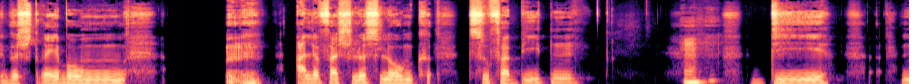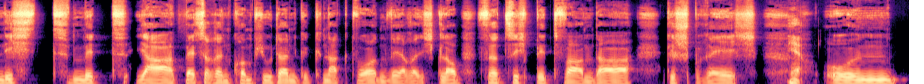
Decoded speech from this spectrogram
die Bestrebung, alle Verschlüsselung zu verbieten die nicht mit ja besseren Computern geknackt worden wäre. Ich glaube 40 Bit waren da Gespräch. Ja. Und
